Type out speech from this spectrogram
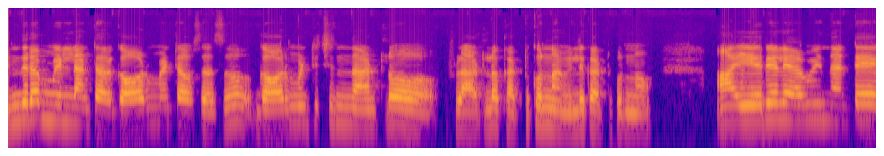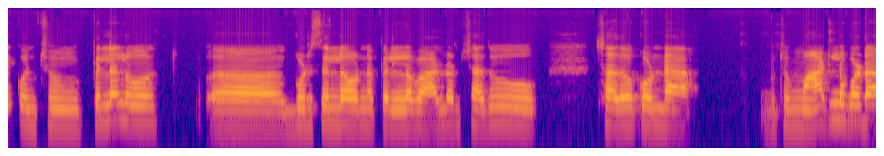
ఇందిరం మిల్ అంటారు గవర్నమెంట్ హౌసెస్. గవర్నమెంట్ ఇచ్చిన దాంట్లో ఫ్లాట్లో కట్టుకున్నాం ఇల్లు కట్టుకున్నాం. ఆ ఏరియాలో ఏమైందంటే కొంచెం పిల్లలు గుడిసెల్లో ఉన్న పిల్లలు వాళ్ళు చదువు చదవకుండా కొంచెం మాటలు కూడా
